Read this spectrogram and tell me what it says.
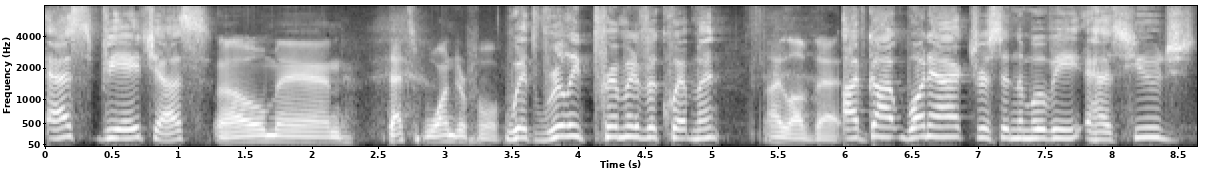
SVHS Oh man, that's wonderful. with really primitive equipment. I love that. I've got one actress in the movie has huge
